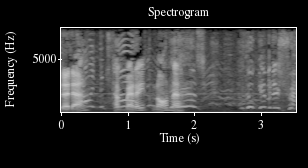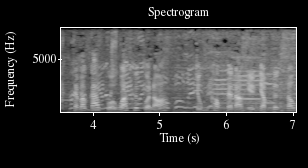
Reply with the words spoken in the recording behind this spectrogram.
đợi đã, thằng bé đấy, nó nè. Theo báo cáo của quá khứ của nó, chúng không thể nào hiểu nhầm được đâu.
